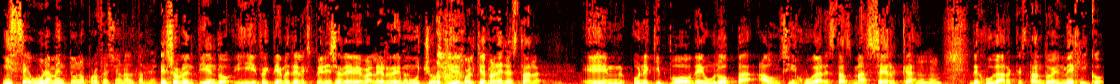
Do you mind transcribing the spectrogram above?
y seguramente uno profesional también. Eso lo entiendo y efectivamente la experiencia debe valer de mucho y de cualquier manera estar en un equipo de Europa aún sin jugar estás más cerca de jugar que estando en México.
